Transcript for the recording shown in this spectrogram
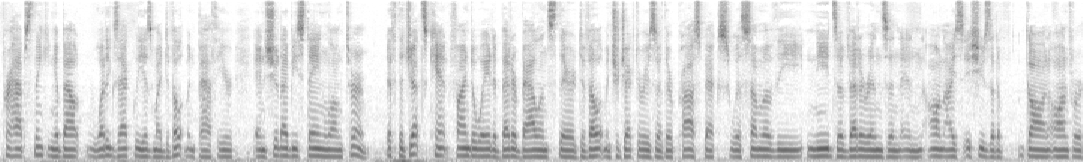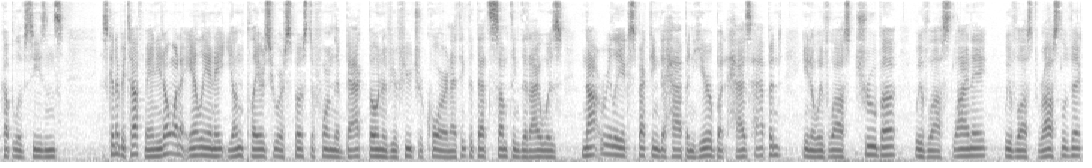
perhaps thinking about what exactly is my development path here and should I be staying long term. If the Jets can't find a way to better balance their development trajectories of their prospects with some of the needs of veterans and, and on ice issues that have gone on for a couple of seasons, it's going to be tough, man. You don't want to alienate young players who are supposed to form the backbone of your future core, and I think that that's something that I was not really expecting to happen here, but has happened. You know, we've lost Trouba, we've lost Laine, we've lost Roslovic,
